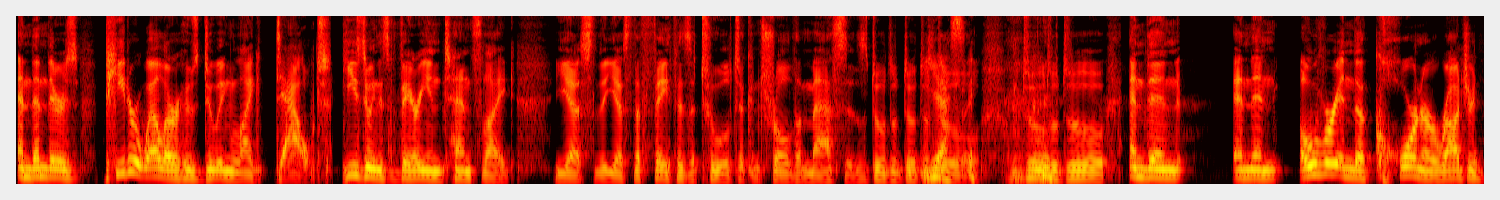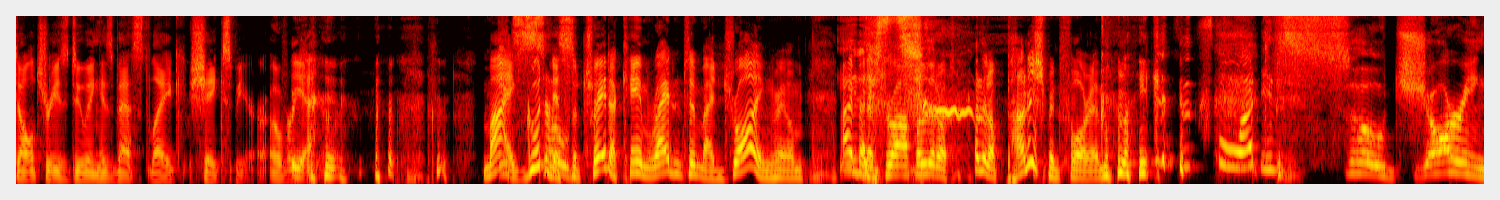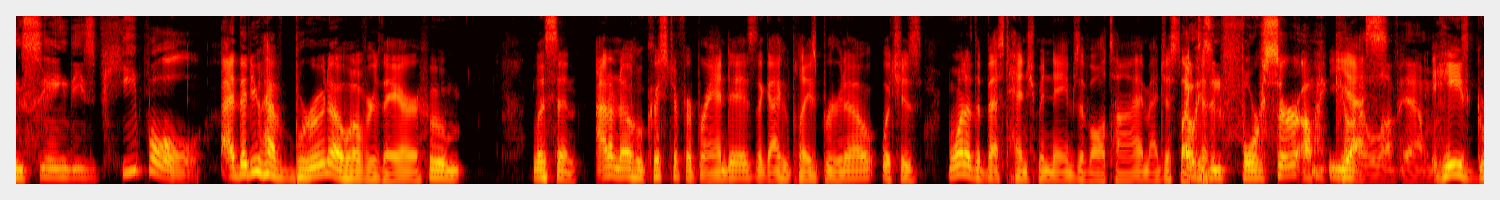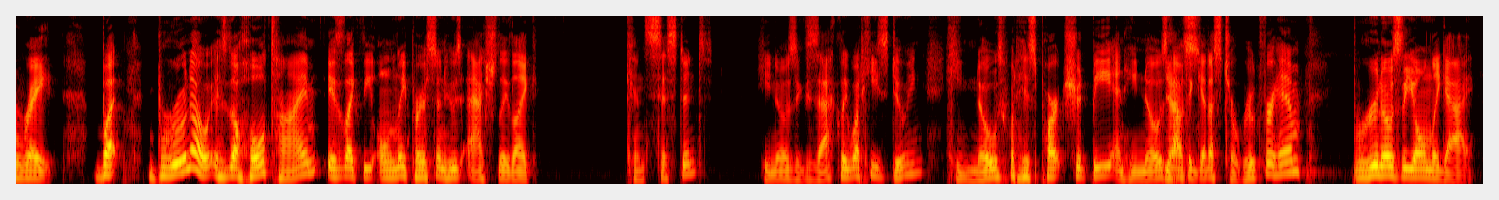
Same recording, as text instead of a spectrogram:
and then there's Peter Weller who's doing like doubt. He's doing this very intense, like, yes, the yes, the faith is a tool to control the masses. Do do do do Yes. do do do do. And then and then over in the corner, Roger Daltrey is doing his best like Shakespeare over Yeah. here. My It's goodness, so- the traitor came right into my drawing room. I It better is draw up a little a little punishment for him. like It's, what? It's so jarring seeing these people. And then you have Bruno over there, whom, listen, I don't know who Christopher Brand is, the guy who plays Bruno, which is one of the best henchman names of all time. I just like oh, to. his enforcer. Oh my god, Yes. I love him. He's great. But Bruno is the whole time is like the only person who's actually like consistent. He knows exactly what he's doing. He knows what his part should be, and he knows how to get us to root for him. Bruno's the only guy.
